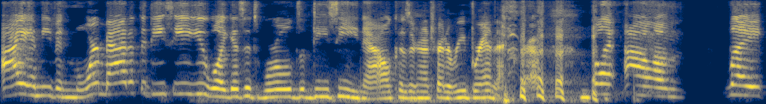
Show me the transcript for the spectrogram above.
I am even more mad at the DCU. Well, I guess it's Worlds of DC now because they're going to try to rebrand that crap. but um, like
